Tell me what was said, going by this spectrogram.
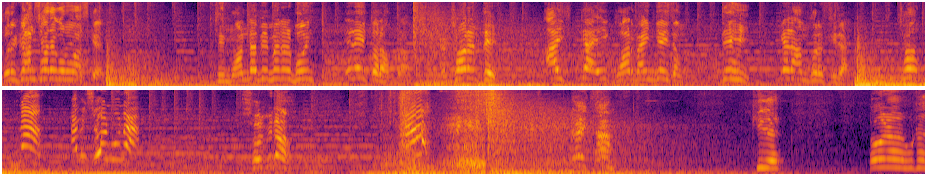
তোর গান ছাড়া করব আজকে। তুই মন্ডা বেইমানের বোন এটাই তোর অপরাধ। ছড়াতে আজকা এই ঘর ভাঙ্গেই যাব। দেহি কেডা আম করে ফিরায়। চল না আমি শুনব না। সরবি না। এই থাম। কি রে? ওটা ওটা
